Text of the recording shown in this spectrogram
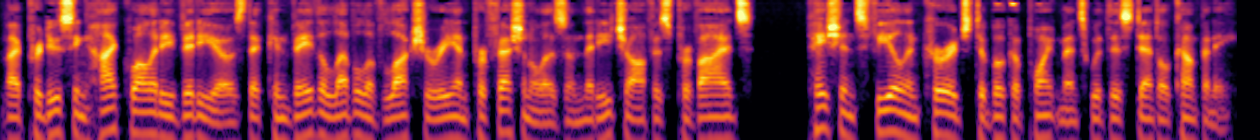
by producing high quality videos that convey the level of luxury and professionalism that each office provides, patients feel encouraged to book appointments with this dental company.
